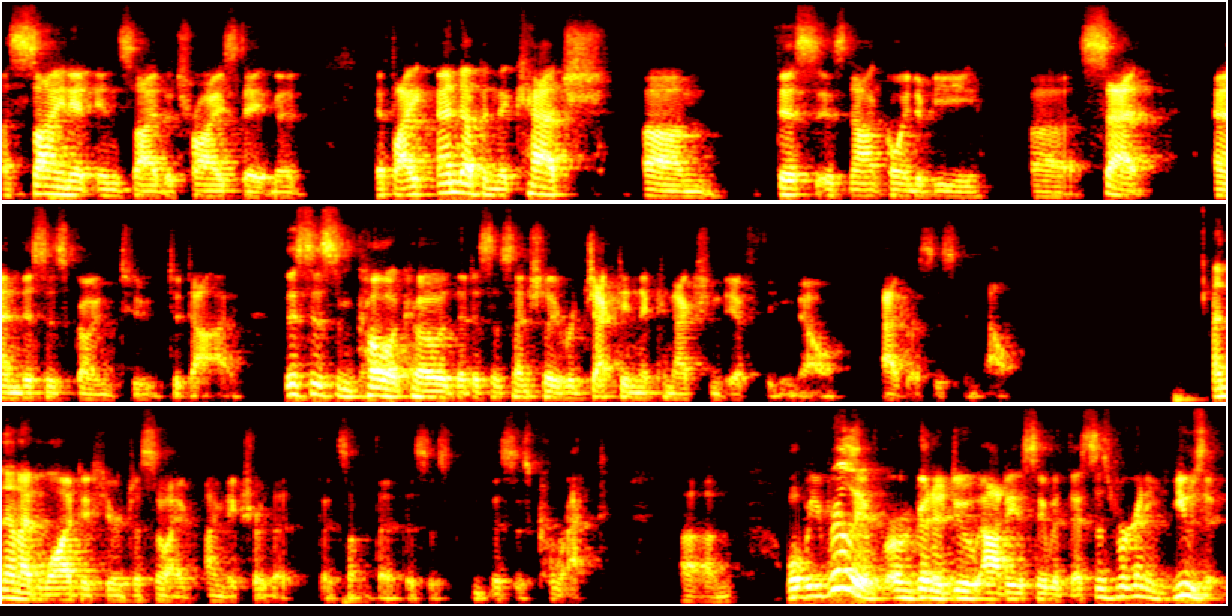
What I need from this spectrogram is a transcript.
assign it inside the try statement, if I end up in the catch, um, this is not going to be uh, set and this is going to, to die. This is some Koa code that is essentially rejecting the connection if the email address is invalid. And then I've logged it here just so I, I make sure that, that, some, that this, is, this is correct. Um, what we really are going to do, obviously, with this is we're going to use it,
